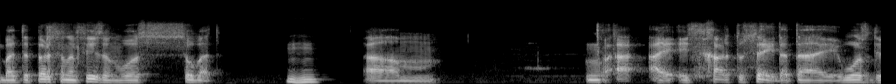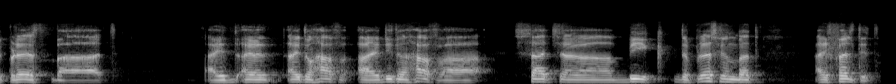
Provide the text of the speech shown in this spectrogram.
but the personal season was so bad. Mm-hmm. Um, I, I, it's hard to say that I was depressed, but I, I, I don't have I didn't have uh, such a big depression, but I felt it.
